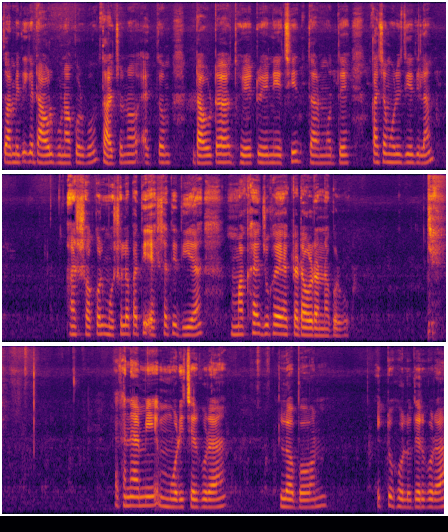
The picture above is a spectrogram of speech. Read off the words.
তো আমি এদিকে ডাউল বোনা করব, তার জন্য একদম ডাউলটা ধুয়ে টুয়ে নিয়েছি, তার মধ্যে কাঁচামরিচ দিয়ে দিলাম। আর সকল মশলাপাতি একসাথে দিয়া মাখায় জুখায় একটা ডাউল রান্না করব। এখানে আমি মরিচের গুঁড়া, লবণ, একটু হলুদের গুঁড়া।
